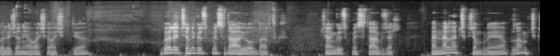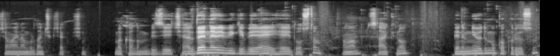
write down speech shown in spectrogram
Böyle canı yavaş yavaş gidiyor. Böyle canı gözükmesi daha iyi oldu artık. Can gözükmesi daha güzel. Ben nereden çıkacağım buraya ya? Buradan mı çıkacağım? Aynen buradan çıkacakmışım. Bakalım bizi içeride ne evi gibi. Hey hey dostum. Tamam sakin ol. Benim niye ödümü koparıyorsun?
